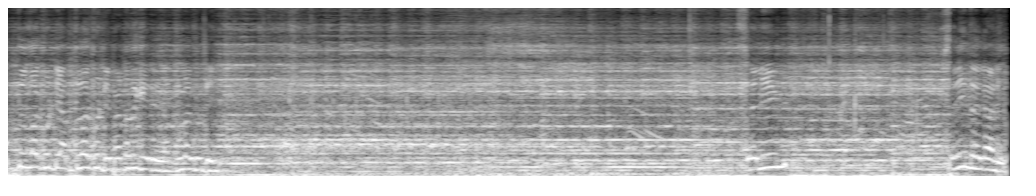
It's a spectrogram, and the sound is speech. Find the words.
അബ്ദുള്ള കുട്ടി അബ്ദുള്ള കുട്ടി പെട്ടെന്ന് കയറി അബ്ദുള്ള കുട്ടി. സലീം. സലീം തൊഴിലാളി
